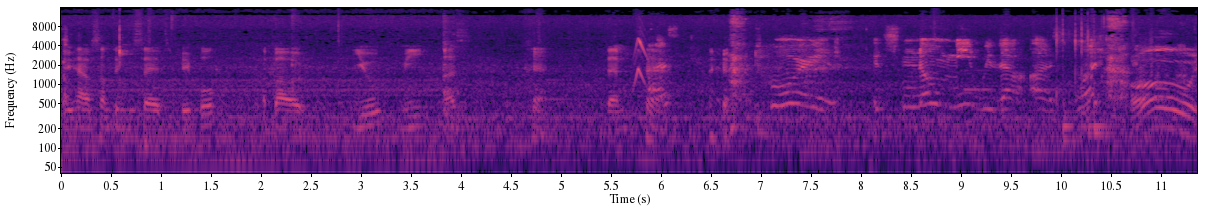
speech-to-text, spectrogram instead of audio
Do you have something to say to people about you, me, us, them? Us? Boring. It's no me without us. What? Oh,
